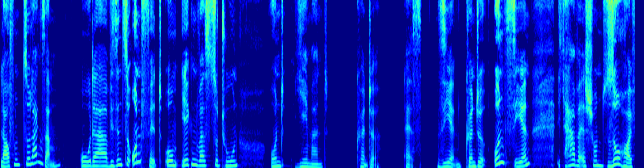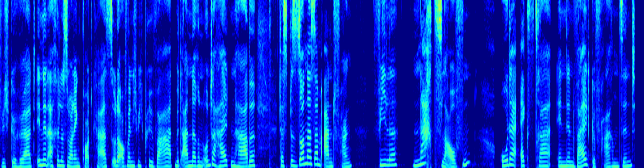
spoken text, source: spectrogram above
laufen zu langsam oder wir sind zu unfit, um irgendwas zu tun und jemand könnte es sehen, könnte uns sehen. Ich habe es schon so häufig gehört in den Achilles Running Podcasts oder auch wenn ich mich privat mit anderen unterhalten habe, dass besonders am Anfang viele nachts laufen oder extra in den Wald gefahren sind,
